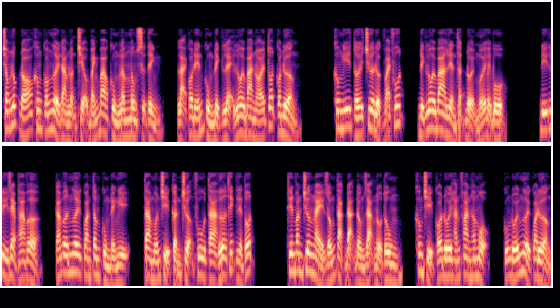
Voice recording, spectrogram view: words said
Trong lúc đó không có người đàm luận triệu bánh bao cùng lâm mông sự tình, lại có đến cùng địch lệ lôi ba nói tốt con đường. Không nghĩ tới chưa được vài phút, địch lôi ba liền thật đổi mới bậy bù. Đi ly dẹp haver, cảm ơn ngươi quan tâm cùng đề nghị, ta muốn chỉ cần trượng phu ta ưa thích liền tốt. Thiên văn chương này giống tạc đạn đồng dạng nổ tung, không chỉ có đối hắn f a n hâm mộ, cũng đối người qua đường.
